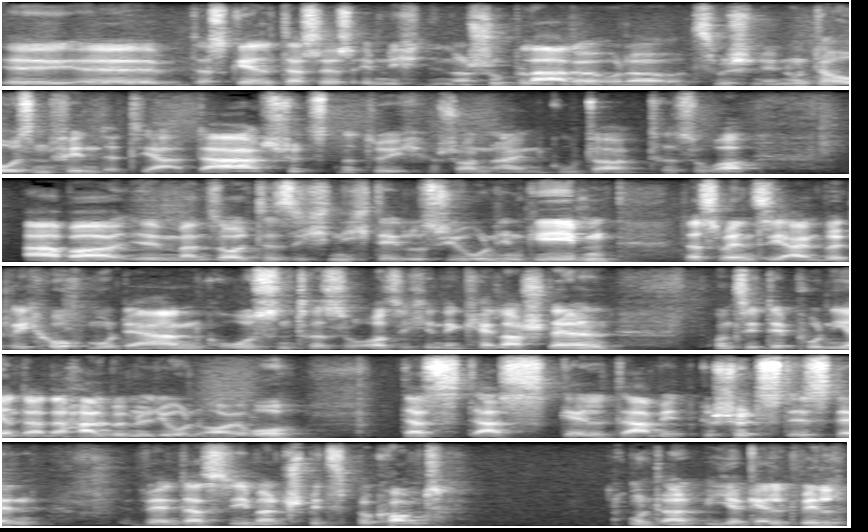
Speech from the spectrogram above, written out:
äh, äh das Geld, dass er es eben nicht in der Schublade oder zwischen den Unterhosen findet. Ja, da schützt natürlich schon ein guter Tresor. Aber äh, man sollte sich nicht der Illusion hingeben, dass wenn Sie einen wirklich hochmodernen, großen Tresor sich in den Keller stellen und Sie deponieren da eine halbe Million Euro, dass das Geld damit geschützt ist. Denn wenn das jemand spitz bekommt, und ihr Geld will,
